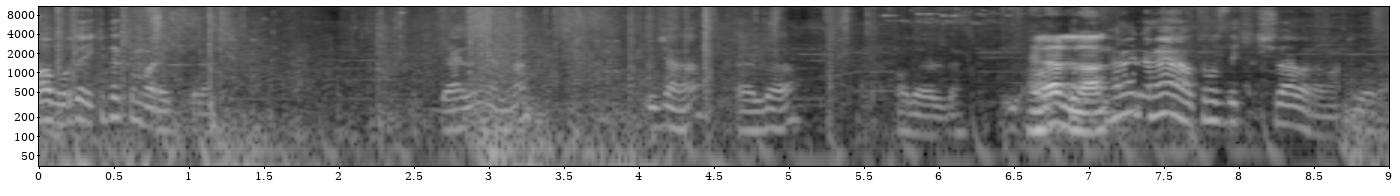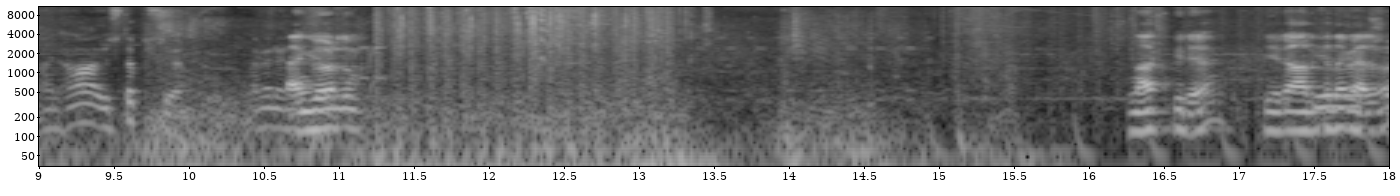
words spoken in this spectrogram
Aa burada iki takım var ekstra. Geldim yanından. Bir can al. Öldü o. O da öldü. Helal Altta- lan. Hemen hemen altımızda iki kişiler var ama. Hani, aa üstte pusuyor. Hemen önümüzde. Ben gördüm. Nak biri. Diğeri arkada Diğeri galiba.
